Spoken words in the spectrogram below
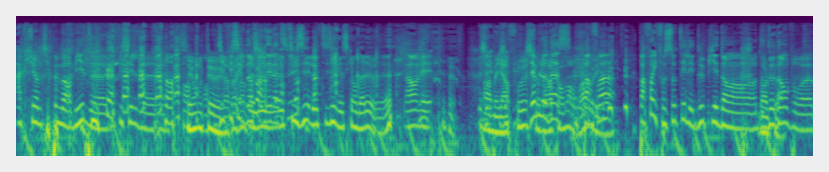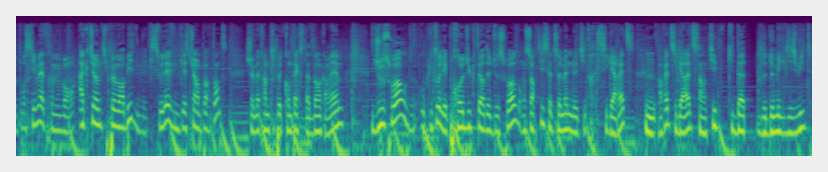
Actu un petit peu morbide, euh, difficile de. C'est honteux. Difficile façon d'en dont- parler le, là-dessus. teasing, le teasing est scandaleux. Non mais. Ah, J'aime le l'audace. Parfois, parfois il faut sauter les deux pieds dans, Dans le dedans pour euh, pour s'y mettre. Mais bon, actu un petit peu morbide, mais qui soulève une question importante. Je vais mettre un petit peu de contexte là-dedans quand même. Juice WRLD, ou plutôt les producteurs de Juice WRLD, ont sorti cette semaine le titre Cigarettes. Hmm. En fait, Cigarettes, c'est un titre qui date de 2018,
